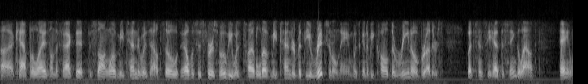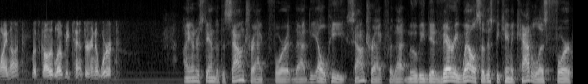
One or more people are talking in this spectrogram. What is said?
uh, capitalize on the fact that the song "Love Me Tender" was out. So Elvis's first movie was titled "Love Me Tender," but the original name was going to be called the Reno Brothers. But since he had the single out, hey, why not? Let's call it "Love Me Tender," and it worked. I understand that the soundtrack for that, the LP soundtrack for that movie, did very well. So this became a catalyst for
